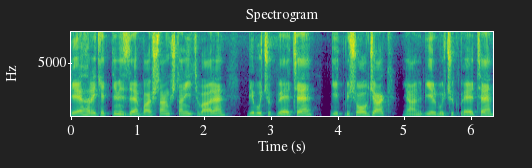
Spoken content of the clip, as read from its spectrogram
L hareketimizde başlangıçtan itibaren 1,5 vt gitmiş olacak. Yani 1,5 vt.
